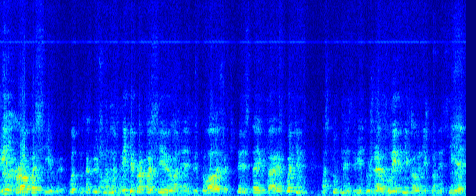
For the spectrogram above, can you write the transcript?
звіт про посіви. От в заключеному звіті про посіви вони звітували, що 400 гектарів, потім наступний звіт уже в липні, коли ніхто не сіє,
